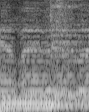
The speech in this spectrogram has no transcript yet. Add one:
giving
